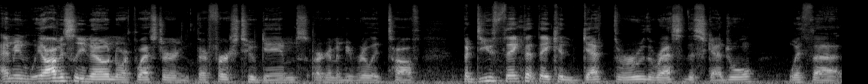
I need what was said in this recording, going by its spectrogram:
I mean, we obviously know Northwestern, their first two games are going to be really tough. But do you think that they can get through the rest of the schedule with uh,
